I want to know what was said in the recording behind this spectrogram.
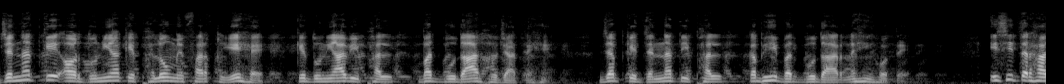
جنت کے اور دنیا کے پھلوں میں فرق یہ ہے کہ دنیاوی پھل بدبودار ہو جاتے ہیں، جبکہ جنتی پھل کبھی بدبودار نہیں ہوتے۔ اسی طرح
